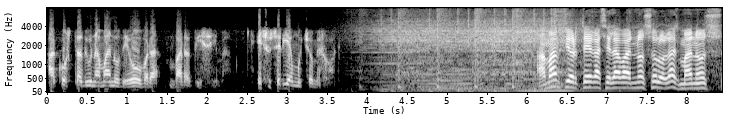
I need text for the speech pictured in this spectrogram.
a costa de una mano de obra baratísima. Eso sería mucho mejor. Amancio Ortega se lava no solo las manos,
